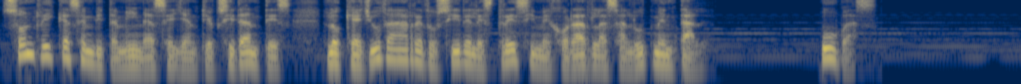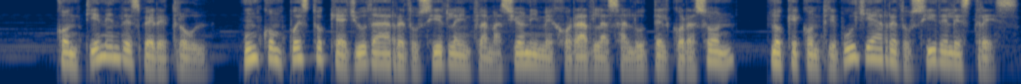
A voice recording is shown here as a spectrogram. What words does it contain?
Son ricas en vitaminas e y antioxidantes, lo que ayuda a reducir el estrés y mejorar la salud mental. Uvas. Contienen resveratrol, un compuesto que ayuda a reducir la inflamación y mejorar la salud del corazón, lo que contribuye a reducir el estrés.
